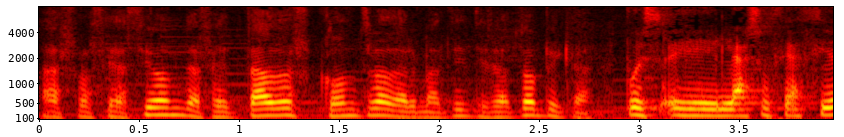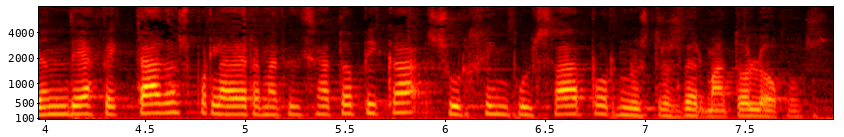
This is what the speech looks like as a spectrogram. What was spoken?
Asociación de Afectados contra la Dermatitis Atópica. Pues eh, la Asociación de Afectados por la Dermatitis Atópica surge impulsada por nuestros dermatólogos,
